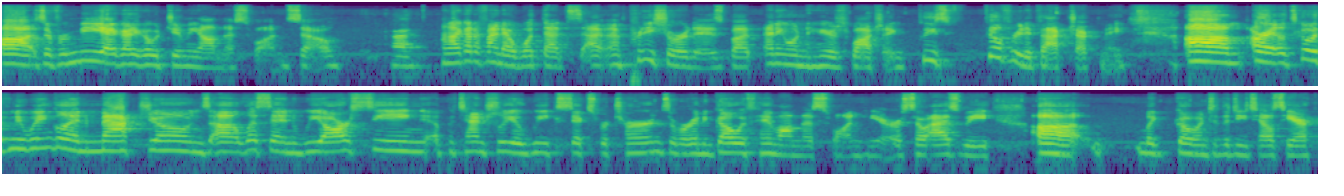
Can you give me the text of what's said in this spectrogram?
Uh, so for me, I got to go with Jimmy on this one. So, Okay. and I got to find out what that's. I'm pretty sure it is, but anyone here's watching, please feel free to fact check me. Um, all right, let's go with New England. Mac Jones. Uh, listen, we are seeing a, potentially a Week Six return, so we're going to go with him on this one here. So as we uh, like go into the details here.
